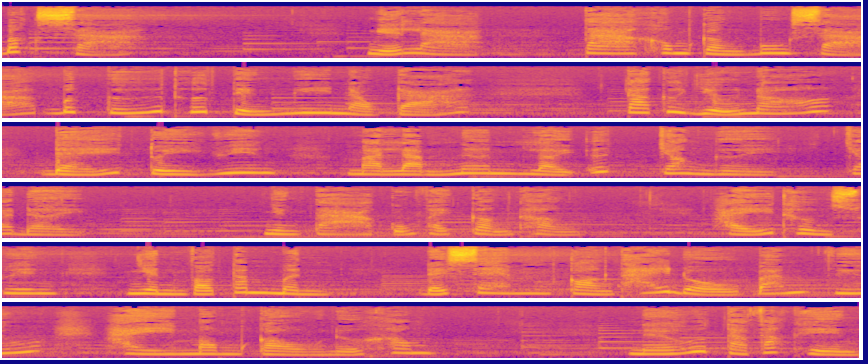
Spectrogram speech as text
bất xả. Nghĩa là ta không cần buông xả bất cứ thứ tiện nghi nào cả. Ta cứ giữ nó để tùy duyên mà làm nên lợi ích cho người, cho đời nhưng ta cũng phải cẩn thận. Hãy thường xuyên nhìn vào tâm mình để xem còn thái độ bám víu hay mong cầu nữa không. Nếu ta phát hiện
